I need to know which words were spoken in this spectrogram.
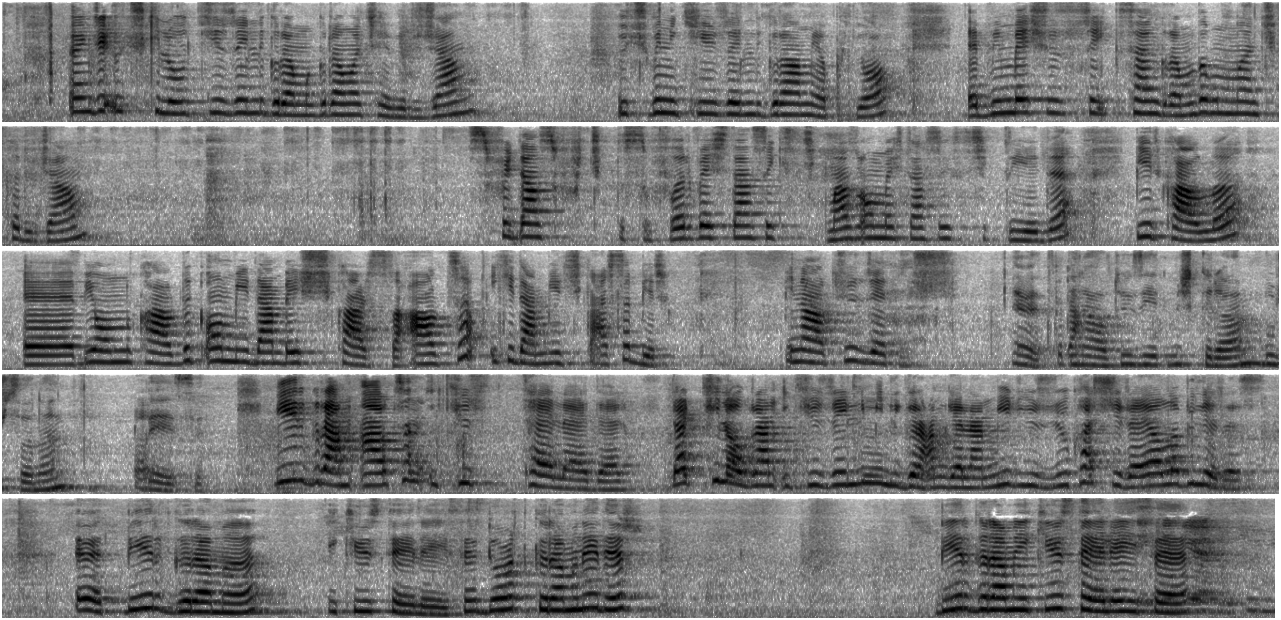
Önce 3 kilo 250 gramı grama çevireceğim. 3250 gram yapıyor. E, 1580 gramı da bundan çıkaracağım. Sıfırdan 0 çıktı 0. 5'ten 8 çıkmaz. 15'ten 8 çıktı 7. 1 kaldı. Ee, bir onluk aldık. 11'den 5 çıkarsa 6. 2'den 1 çıkarsa 1. 1670. Evet Gram. 1670 gram Bursa'nın B'si. 1 gram altın 200 TL'dir. 4 kilogram 250 miligram gelen bir yüzüğü kaç liraya alabiliriz? Evet 1 gramı 200 TL ise 4 gramı nedir? 1 gramı 200 TL ise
